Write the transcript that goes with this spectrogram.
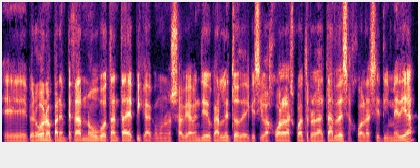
eh, pero bueno, para empezar, no hubo tanta épica como nos había vendido Carleto de que se iba a jugar a las 4 de la tarde, se jugó a las 7 y media.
